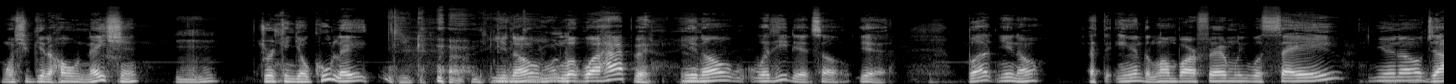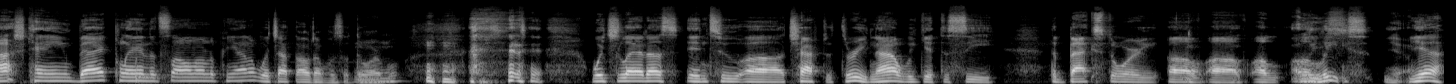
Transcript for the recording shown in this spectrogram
once you get a whole nation mm-hmm. Drinking your Kool Aid, you, you know, look what happened. You know what he did. So yeah, but you know, at the end, the Lambert family was saved. You know, Josh came back playing the song on the piano, which I thought that was adorable. which led us into uh, chapter three. Now we get to see the backstory of of, of Elise. Yeah. Yeah.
